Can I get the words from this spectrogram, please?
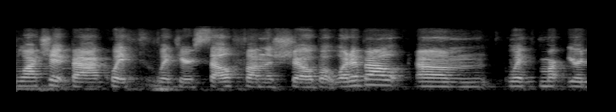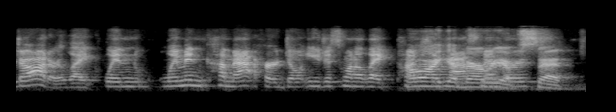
watch it back with with yourself on the show but what about um with Mar- your daughter like when women come at her don't you just want to like punch oh, I the get very members? upset.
